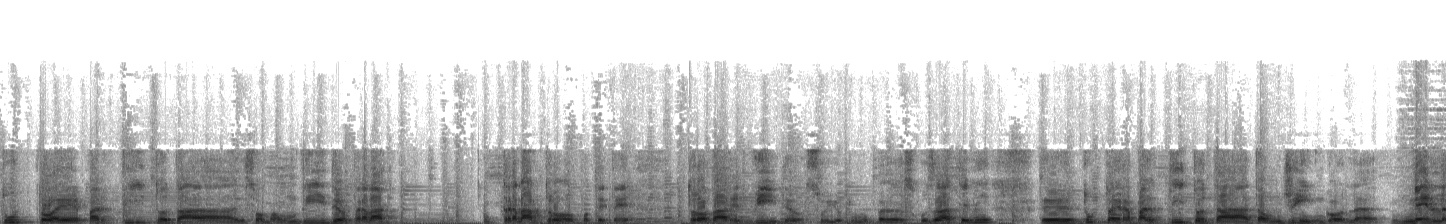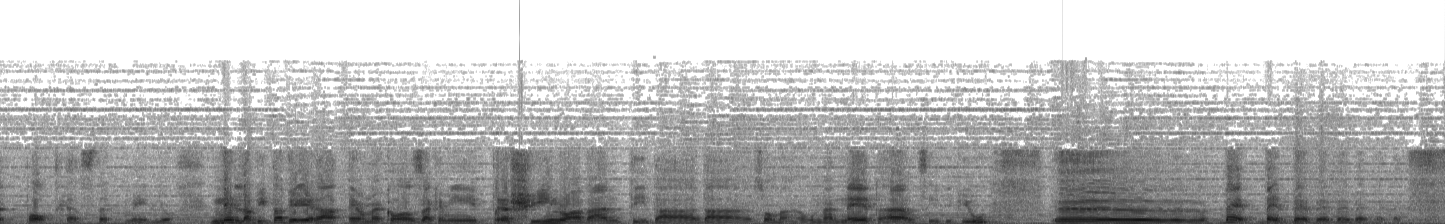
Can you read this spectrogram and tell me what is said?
tutto è partito da insomma un video tra l'altro tra l'altro potete trovare il video su YouTube, eh, scusatemi. Eh, tutto era partito da, da, un jingle nel podcast, meglio. Nella vita vera è una cosa che mi trascino avanti da, da insomma, un'annetta, anzi di più. Eh, beh, beh, beh, beh, beh, beh, beh. beh.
